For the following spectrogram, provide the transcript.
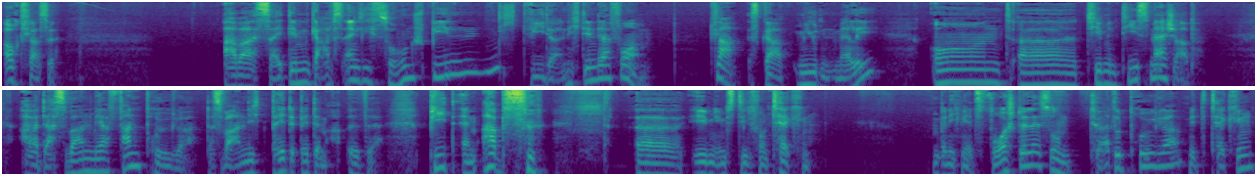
auch klasse. Aber seitdem gab es eigentlich so ein Spiel nicht wieder, nicht in der Form. Klar, es gab Mutant Melee und äh, TMNT Smash Up. Aber das waren mehr Fun-Prügler. Das waren nicht Beat'em äh, Ups, äh, eben im Stil von Tekken. Und wenn ich mir jetzt vorstelle, so ein Turtle-Prügler mit Tekken,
